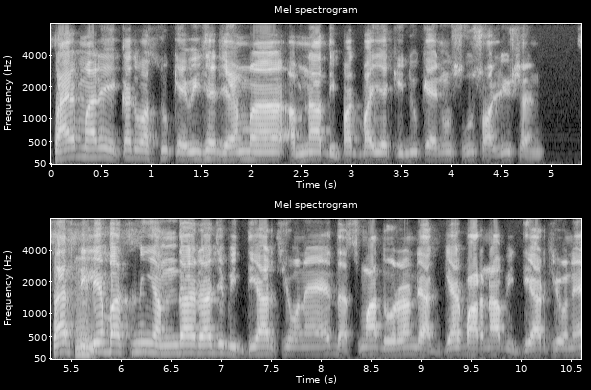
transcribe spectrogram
સાહેબ મારે એક જ વસ્તુ કેવી છે જેમ હમણાં દીપકભાઈએ કીધું કે એનું શું સોલ્યુશન સાહેબ. સિલેબસની અંદર જ વિદ્યાર્થીઓને દસમા ધોરણ ને અગિયાર બાર ના વિદ્યાર્થીઓને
